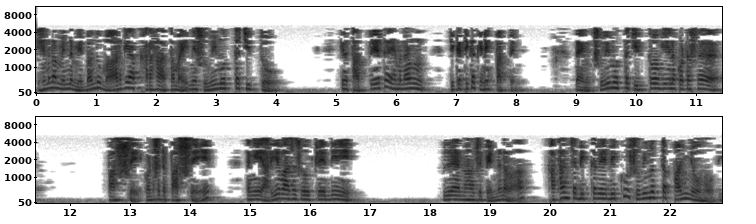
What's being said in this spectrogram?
එහෙමනම් මෙන්න මේ බඳු මාර්ගයක් කරහා තමයි මේ සුවිමුත්ත චිත්තෝ කියන தത്വයට එහෙමනම් ටික ටික කෙනෙක්පත් වෙන්නේ. දැන් සුවිමුත්ත චිත්තෝ කියන කොටස පස්සේ කොටසට පස්සේ දැන් මේ අරිය වාස සූත්‍රයේදී බුදුරජාණන් වහන්සේ පෙන්නනවා කතංච භික්කවේ භික්ඛු සුවිමුත්ත පඤ්ඤෝ හෝති.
